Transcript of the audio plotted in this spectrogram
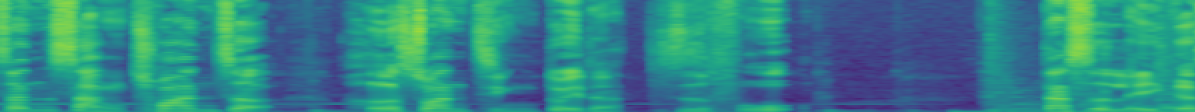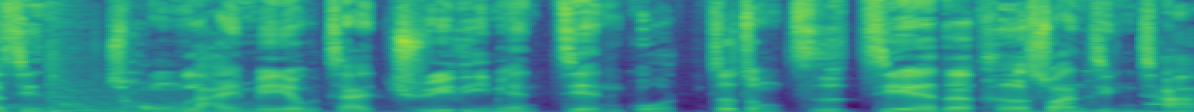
身上穿着核酸警队的制服，但是雷格辛从来没有在局里面见过这种直接的核酸警察，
